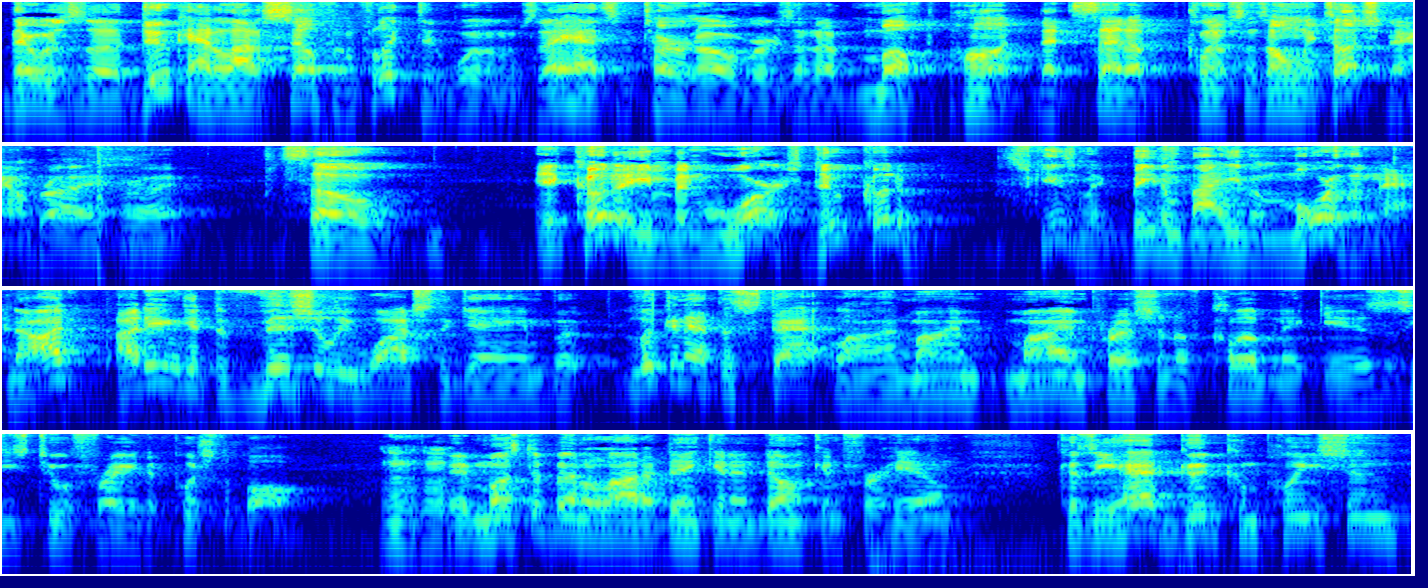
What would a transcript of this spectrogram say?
there was uh, duke had a lot of self-inflicted wounds they had some turnovers and a muffed punt that set up clemson's only touchdown right, right. so it could have even been worse. Duke could have, excuse me, beat them by even more than that. Now I, I didn't get to visually watch the game, but looking at the stat line, my my impression of Klubnik is is he's too afraid to push the ball. Mm-hmm. It must have been a lot of dinking and dunking for him, because he had good completion,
